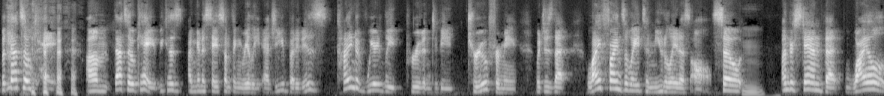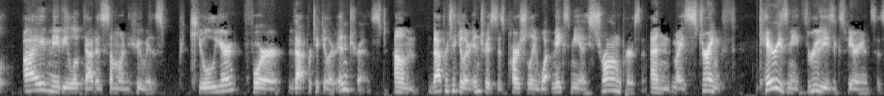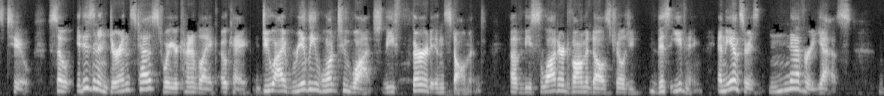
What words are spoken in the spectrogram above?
but that's okay. um, that's okay because I'm gonna say something really edgy, but it is kind of weirdly proven to be true for me, which is that life finds a way to mutilate us all. So Hmm. Understand that while I may be looked at as someone who is peculiar for that particular interest, um, that particular interest is partially what makes me a strong person, and my strength carries me through these experiences too. So it is an endurance test where you're kind of like, okay, do I really want to watch the third installment of the Slaughtered Vomit Dolls trilogy this evening? And the answer is never yes.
